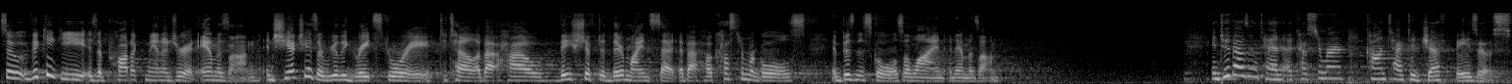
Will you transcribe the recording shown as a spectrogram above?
So Vicky Gee is a product manager at Amazon, and she actually has a really great story to tell about how they shifted their mindset about how customer goals and business goals align at Amazon. In 2010, a customer contacted Jeff Bezos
